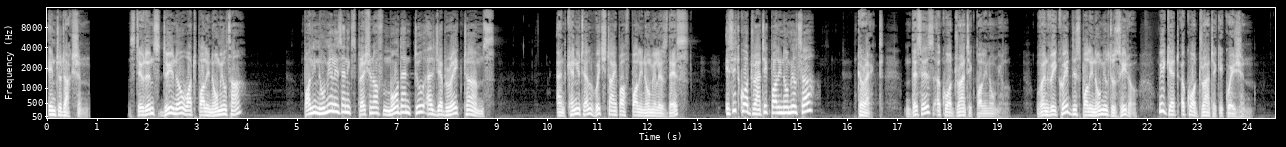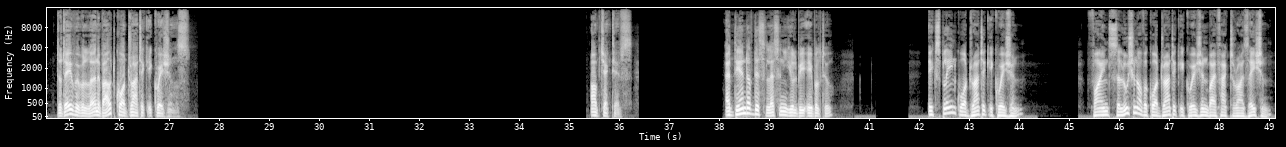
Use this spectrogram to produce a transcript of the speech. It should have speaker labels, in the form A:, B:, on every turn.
A: Introduction Students, do you know what polynomials are? Polynomial is an expression of more than two algebraic terms. And can you tell which type of polynomial is this? Is it quadratic polynomial, sir? Correct. This is a quadratic polynomial. When we equate this polynomial to zero, we get a quadratic equation. Today we will learn about quadratic equations. Objectives. At the end of this lesson, you'll be able to Explain quadratic equation Find solution of a quadratic equation by factorization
